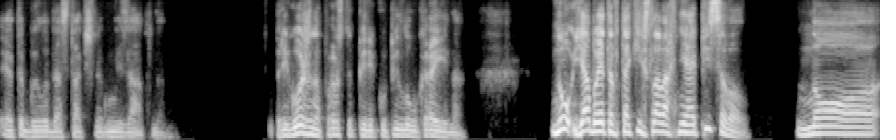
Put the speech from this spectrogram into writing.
это было достаточно внезапно. Пригожина просто перекупила Украина. Ну, я бы это в таких словах не описывал, но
